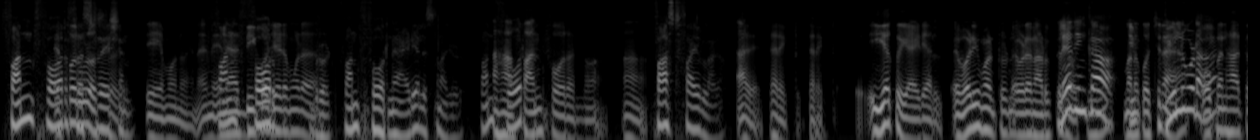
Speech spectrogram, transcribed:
ఫన్ ఫార్ F4 కూడా వస్తుంది. ఫ్రస్ట్రేషన్ ఏమో for- చేయడం కూడా ఫన్ ఫోర్ నేను ఐడియాలు ఇస్తున్నా చూడు. ఫన్ ఫోర్ ఫన్ ఫోర్ అన్నా ఫాస్ట్ ఫైవ్ లాగా. అదే కరెక్ట్ కరెక్ట్. ఇయ్యకు ఈ ఐడియాలు ఎవడు ఎవడైనా అడుగుతున్నా లేదు ఇంకా మనకు వచ్చిన వీళ్ళు కూడా- ఓపెన్ హార్ట్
